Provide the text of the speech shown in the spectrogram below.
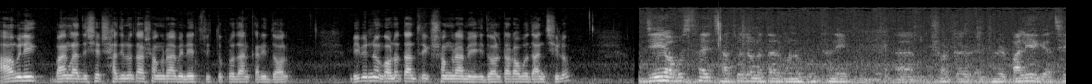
আওয়ামী লীগ বাংলাদেশের স্বাধীনতা সংগ্রামে নেতৃত্ব প্রদানকারী দল। বিভিন্ন গণতান্ত্রিক সংগ্রামে এই দলটার অবদান ছিল। যে অবস্থায় ছাত্র জনতার গণভ্যুত্থানে সরকার এক ধরনের পালিয়ে গেছে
